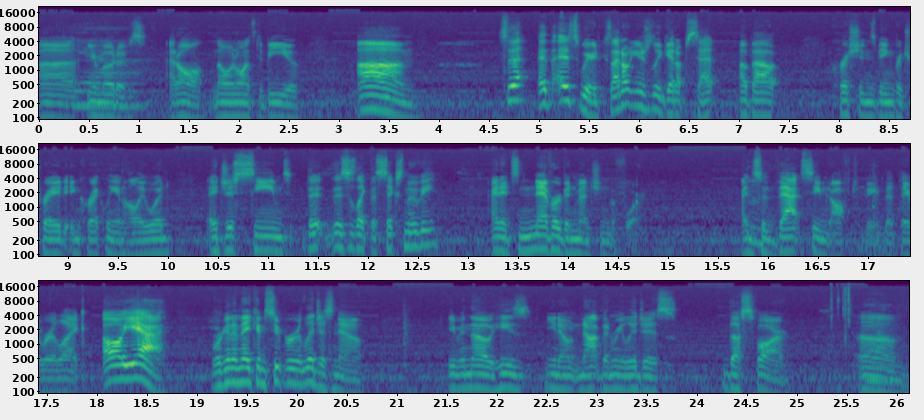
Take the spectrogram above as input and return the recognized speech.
uh, your motives at all. No one wants to be you. Um, so that, it's weird because I don't usually get upset about Christians being portrayed incorrectly in Hollywood. It just seemed th- this is like the sixth movie, and it's never been mentioned before. And so that seemed off to me that they were like, "Oh yeah, we're gonna make him super religious now," even though he's you know not been religious thus far. Um,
